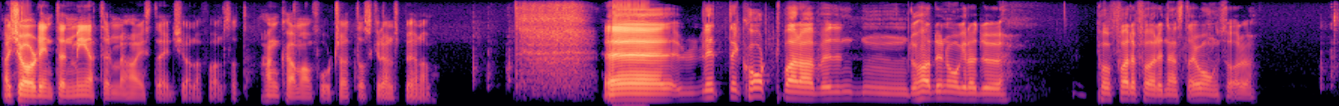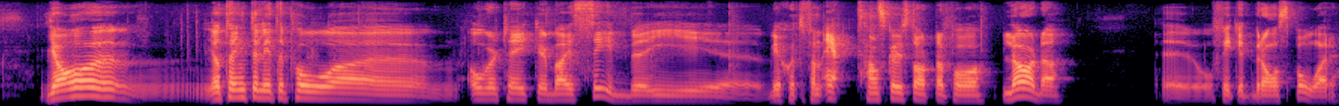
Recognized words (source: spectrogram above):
Han körde inte en meter med high stage i alla fall, så att han kan man fortsätta skrällspela. Eh, lite kort bara. Du hade några du puffade för i nästa gång sa du? Ja, jag tänkte lite på uh, Overtaker by Sib i uh, V751. Han ska ju starta på lördag uh, och fick ett bra spår.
